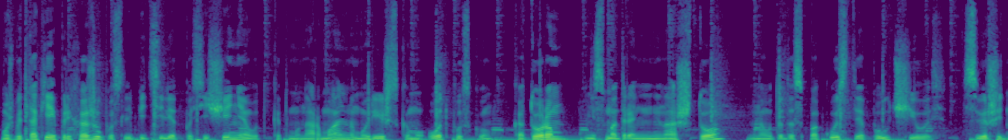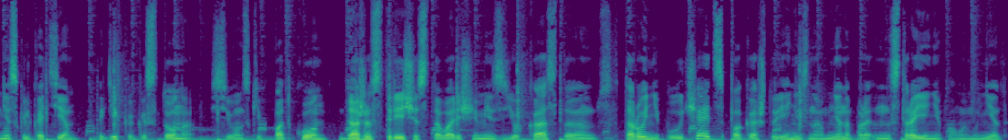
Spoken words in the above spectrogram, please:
Может быть, так я и прихожу после пяти лет посещения вот к этому нормальному рижскому отпуску, которым, несмотря ни на что, на вот это спокойствие получилось совершить несколько тем, таких как Эстона, Сионский подкон, даже встреча с товарищами из Йокаста. Второй не получается пока что, я не знаю, у меня настроения, по-моему, нет,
